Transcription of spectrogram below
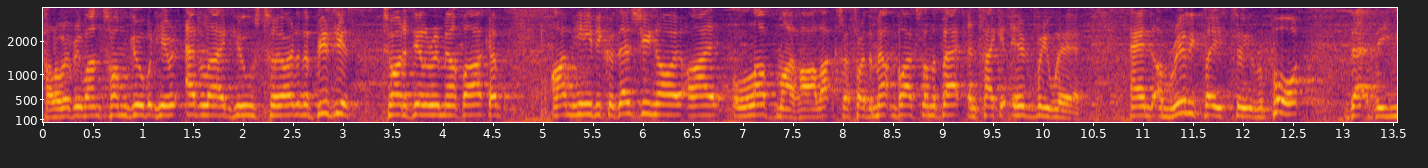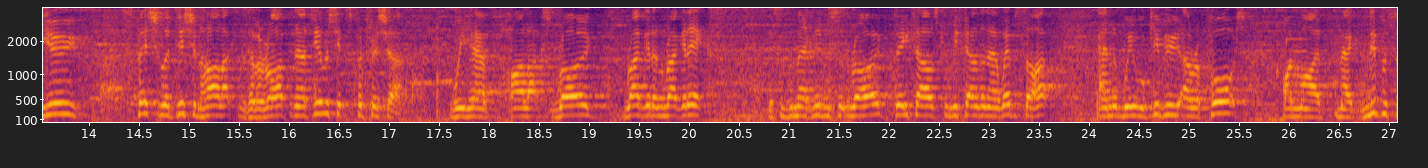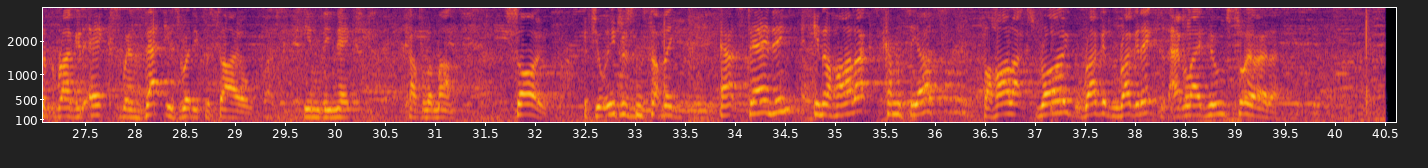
Hello everyone, Tom Gilbert here at Adelaide Hills Toyota, the busiest Toyota dealer in Mount Barker. I'm here because as you know, I love my Hilux. I throw the mountain bikes on the back and take it everywhere. And I'm really pleased to report that the new special edition Hiluxes have arrived in our dealerships, Patricia. We have Hilux Rogue, Rugged and Rugged X. This is the magnificent Rogue. Details can be found on our website and we will give you a report on my magnificent Rugged X when that is ready for sale in the next couple of months. So, if you're interested in something outstanding in a Hilux, come and see us for Hilux Rogue, Rugged and Rugged X at Adelaide Hills Toyota.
